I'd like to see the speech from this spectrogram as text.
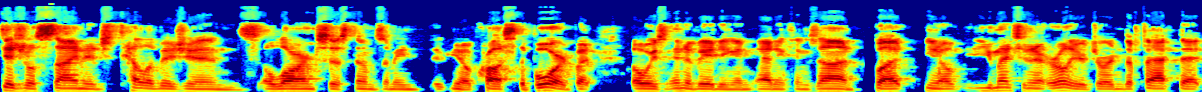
digital signage, televisions, alarm systems. I mean, you know, across the board, but always innovating and adding things on. But you know, you mentioned it earlier, Jordan. The fact that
